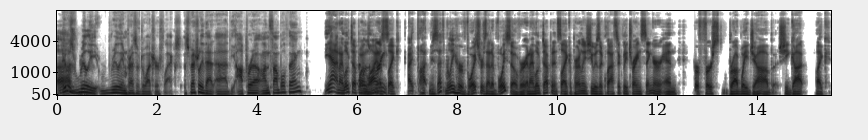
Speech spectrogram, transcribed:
it was Um, really, really impressive to watch her flex, especially that uh the opera ensemble thing. yeah, and I looked up That online. It's like I thought, is that really her voice or is that a voiceover? And I looked up, and it's like apparently she was a classically trained singer, and her first Broadway job she got like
